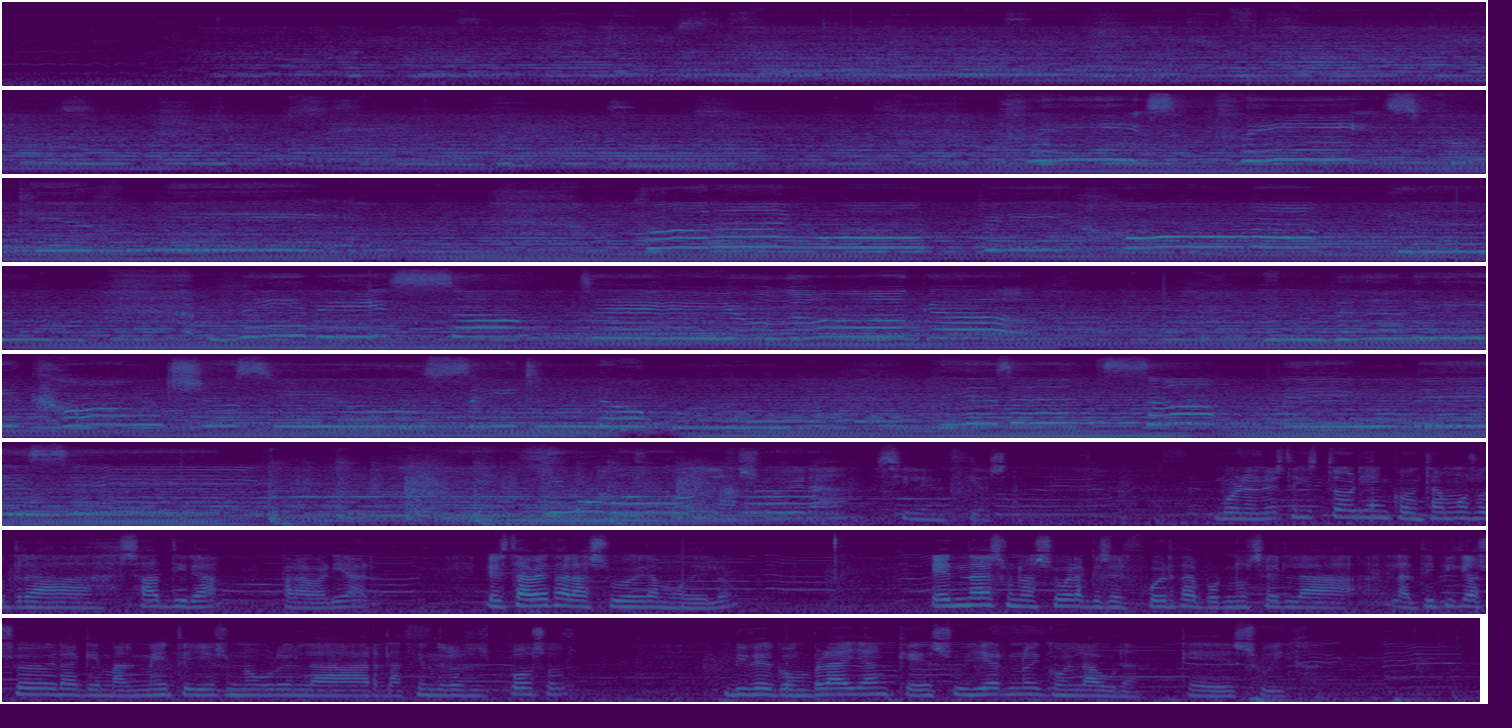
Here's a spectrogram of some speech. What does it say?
Historia encontramos otra sátira, para variar, esta vez a la suegra modelo. Edna es una suegra que se esfuerza por no ser la, típica suegra que malmete y es un ogro en la relación de los esposos. Vive con Brian, que es su yerno, y con Laura, que es su hija.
